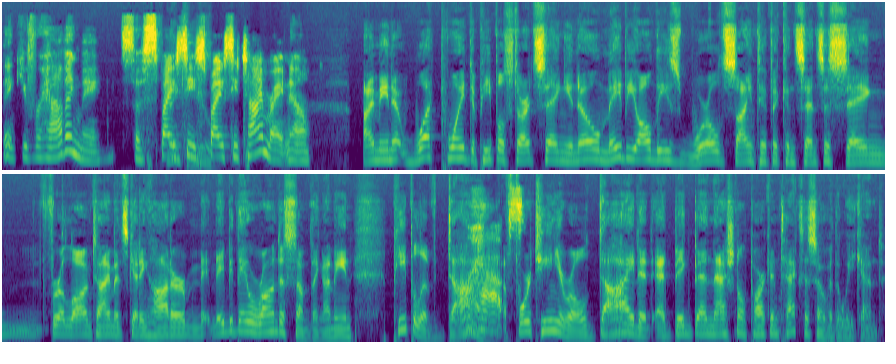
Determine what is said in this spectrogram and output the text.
Thank you for having me. It's a spicy, spicy time right now. I mean, at what point do people start saying, you know, maybe all these world scientific consensus saying for a long time it's getting hotter, maybe they were onto something? I mean, people have died. Perhaps. A 14 year old died at, at Big Bend National Park in Texas over the weekend.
